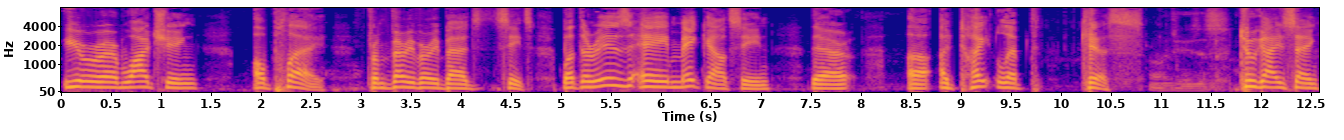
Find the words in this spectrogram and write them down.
you were watching a play from very, very bad seats. But there is a makeout scene there, uh, a tight lipped kiss. Oh, Jesus. Two guys saying,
